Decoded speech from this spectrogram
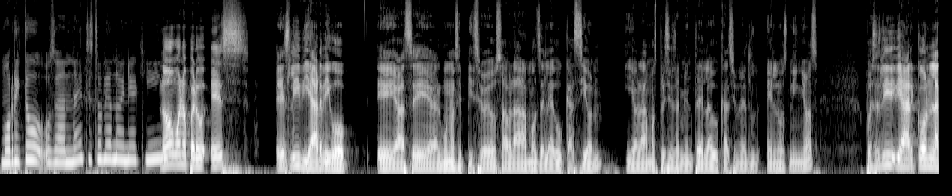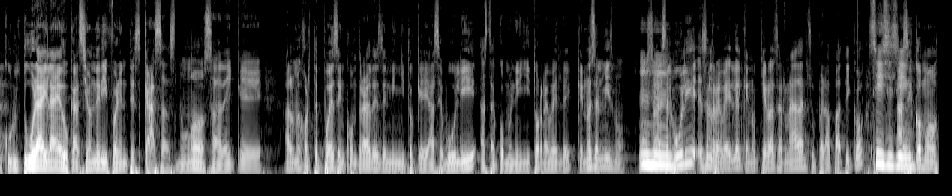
morrito, o sea, nadie te está obligando a venir aquí. No, bueno, pero es, es lidiar, digo, eh, hace algunos episodios hablábamos de la educación y hablábamos precisamente de la educación en, los niños. Pues es lidiar con la cultura y la educación de diferentes casas, ¿no? O sea, de que a lo mejor te puedes encontrar desde el niñito que hace bully hasta como un niñito rebelde, que no es el mismo. O sea, es el bully, es el rebelde, el que no quiere hacer nada, el súper apático. Sí, sí, sí. Así como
